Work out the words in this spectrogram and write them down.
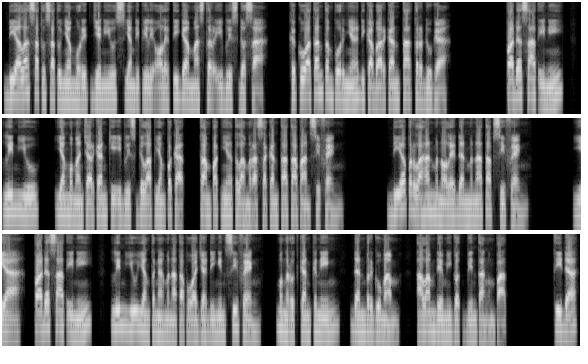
Dialah satu-satunya murid jenius yang dipilih oleh tiga Master Iblis Dosa. Kekuatan tempurnya dikabarkan tak terduga. Pada saat ini, Lin Yu, yang memancarkan ki iblis gelap yang pekat, tampaknya telah merasakan tatapan si Feng. Dia perlahan menoleh dan menatap si Feng. Ya, pada saat ini, Lin Yu yang tengah menatap wajah dingin si Feng, mengerutkan kening, dan bergumam, alam demigod bintang 4. Tidak,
